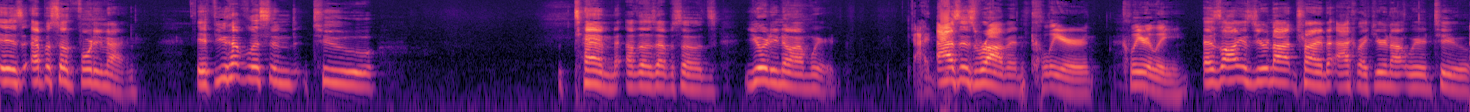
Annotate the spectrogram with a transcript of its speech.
is episode forty nine. If you have listened to ten of those episodes, you already know I'm weird. I, As is Robin. clear, clearly, As long as you're not trying to act like you're not weird too,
